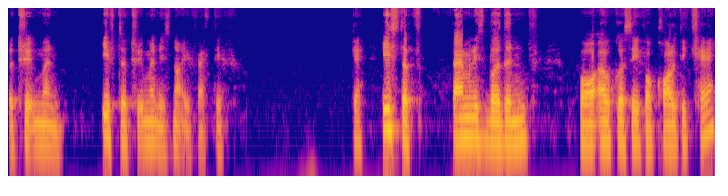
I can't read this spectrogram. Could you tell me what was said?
the treatment if the treatment is not effective. Okay, is the family's burden for advocacy for quality care?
